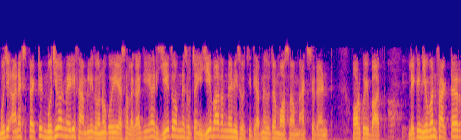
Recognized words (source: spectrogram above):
मुझे अनएक्सपेक्टेड मुझे और मेरी फैमिली दोनों को ही ऐसा लगा कि यार ये तो हमने सोचा ये बात हमने नहीं सोची थी। आपने सोचा मौसम एक्सीडेंट और कोई बात। लेकिन human factor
